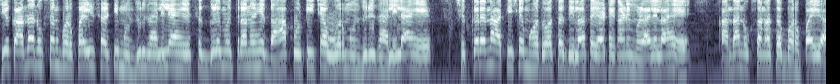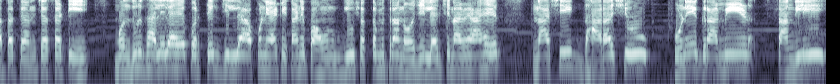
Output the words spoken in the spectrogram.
जे कांदा नुकसान भरपाईसाठी मंजूर झालेले आहे सगळे मित्रांनो हे दहा कोटीच्या वर मंजुरी झालेली आहे. शेतकऱ्यांना अतिशय महत्त्वाचा दिलासा या ठिकाणी मिळालेला आहे. कांदा नुकसानाचा भरपाई आता त्यांच्यासाठी मंजूर झालेली आहे. प्रत्येक जिल्हा आपण या ठिकाणी पाहून घेऊ शकता मित्रांनो. जिल्ह्यांची नावे आहेत नाशिक धाराशिव पुणे ग्रामीण सांगली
